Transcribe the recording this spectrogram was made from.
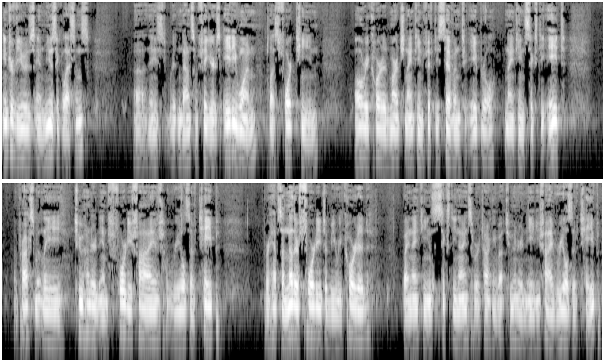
interviews, and music lessons. Uh, then he's written down some figures 81 plus 14 all recorded March 1957 to April 1968. Approximately 245 reels of tape, perhaps another 40 to be recorded by 1969, so we're talking about 285 reels of tape.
